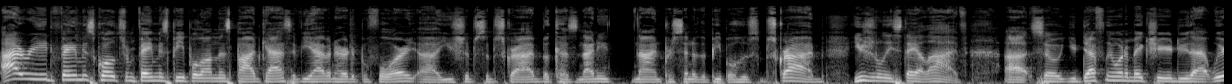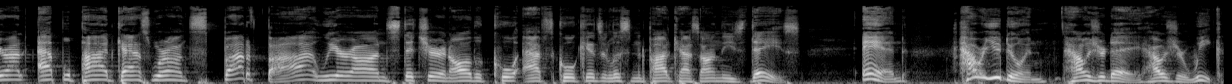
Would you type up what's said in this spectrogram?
I read famous quotes from famous people on this podcast. If you haven't heard it before, uh, you should subscribe because 99% of the people who subscribe usually stay alive. Uh, so you definitely want to make sure you do that. We're on Apple Podcasts, we're on Spotify, we're on Stitcher, and all the cool apps the cool kids are listening to podcasts on these days. And how are you doing? How was your day? How was your week?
